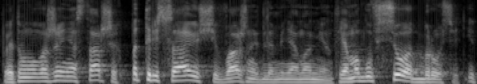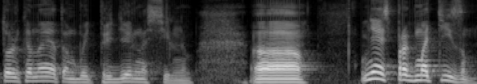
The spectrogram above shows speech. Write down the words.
Поэтому уважение старших потрясающий важный для меня момент. Я могу все отбросить и только на этом быть предельно сильным. А, у меня есть прагматизм.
